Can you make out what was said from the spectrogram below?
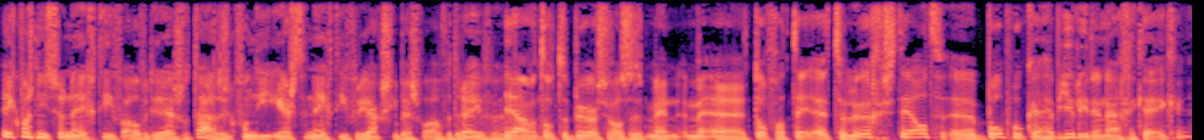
Ik was niet zo negatief over die resultaten. Dus ik vond die eerste negatieve reactie best wel overdreven. Ja, want op de beurs was het men, uh, toch wat te teleurgesteld. Uh, Bob, hoe hebben jullie ernaar gekeken?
